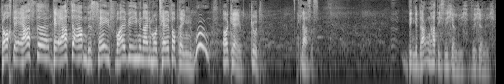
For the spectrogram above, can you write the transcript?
Doch, der erste, der erste Abend ist safe, weil wir ihn in einem Hotel verbringen. Woo! Okay, gut. Ich lasse es. Den Gedanken hatte ich sicherlich, sicherlich.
